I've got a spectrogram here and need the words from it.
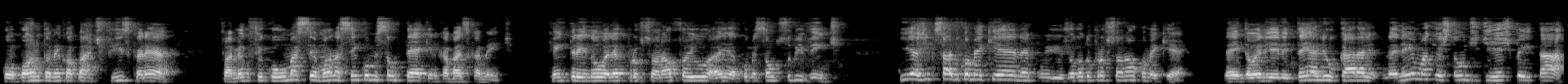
Concordo também com a parte física, né? O Flamengo ficou uma semana sem comissão técnica, basicamente. Quem treinou o elenco profissional foi a comissão do sub-20. E a gente sabe como é que é, né? O jogador profissional como é que é. Né? Então ele, ele tem ali o cara, não é nem uma questão de, de respeitar,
